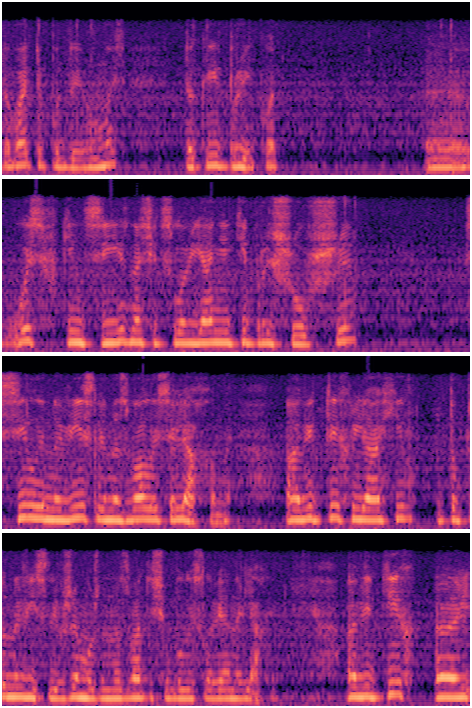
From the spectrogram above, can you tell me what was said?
давайте подивимось. Такий приклад. Е, Ось в кінці, значить, слов'яні ті прийшовши, сіли на віслі, назвалися ляхами. А від тих ляхів, тобто на віслі вже можна назвати, що були слов'яни ляхи. А від тих е,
